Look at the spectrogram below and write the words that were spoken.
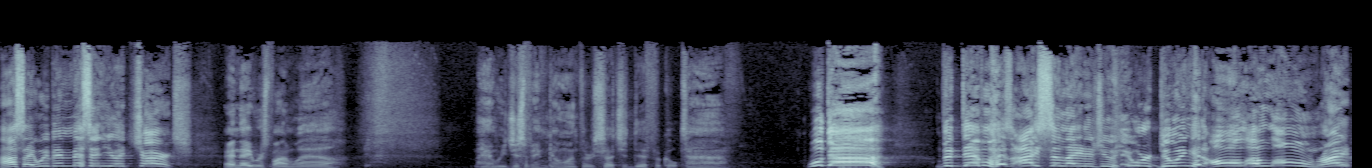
I'll say, We've been missing you at church. And they respond, Well, man, we've just been going through such a difficult time. Well, duh! The devil has isolated you. You are doing it all alone, right?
